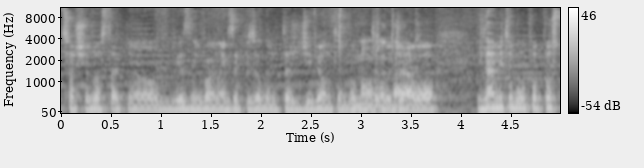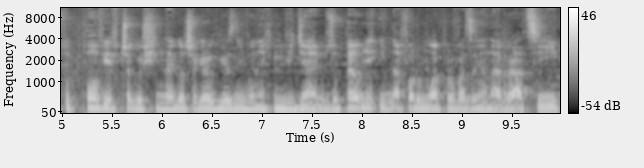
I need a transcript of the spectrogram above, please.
co się w ostatnio w Gwiezdnych Wojnach z epizodem też dziewiątym wokół Może tego tak. działo. I dla mnie to był po prostu powiew czegoś innego, czego w Gwiezdnych Wojnach nie widziałem. Zupełnie inna formuła prowadzenia narracji.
